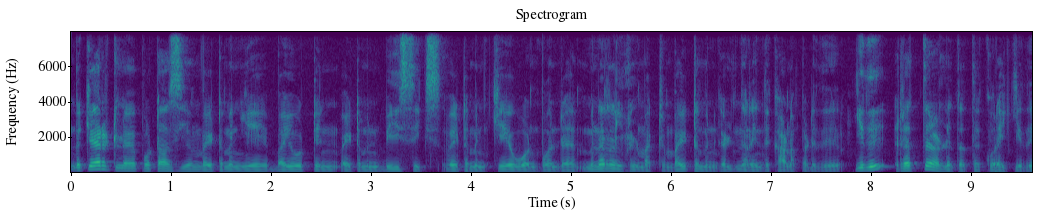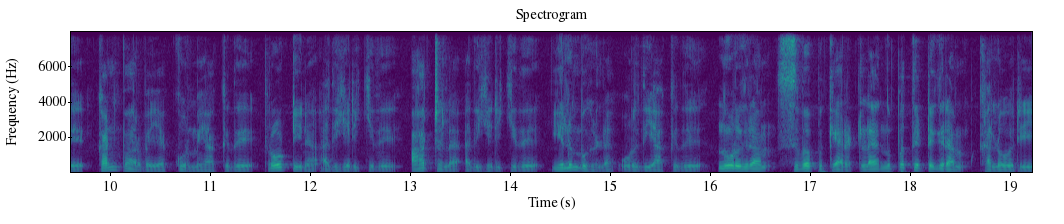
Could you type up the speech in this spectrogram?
இந்த கேரட்டில் potassium vitamin A biotin vitamin B six vitamin K one போன்ற மினரல்கள் மற்றும் வைட்டமின்கள் நிறைந்து காணப்படுது. இது இரத்த அழுத்தத்தை குறைக்குது கண் பார்வையை கூர்மையாக்குது புரோட்டீனை அதிகரிக்குது ஆற்றலை அதிகரிக்குது எலும்புகளை உறுதியாக்குது. நூறு கிராம் சிவப்பு கேரட்டில் முப்பத்தெட்டு கிராம் கலோரி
